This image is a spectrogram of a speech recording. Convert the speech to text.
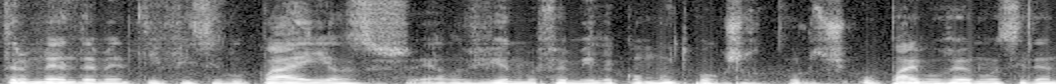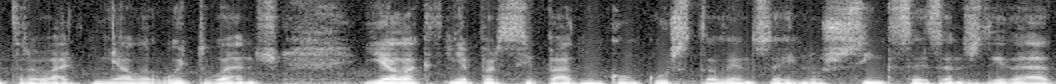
tremendamente difícil. O pai, eles, ela vivia numa família com muito poucos recursos. O pai morreu num acidente de trabalho, tinha ela 8 anos, e ela que tinha participado num concurso de talentos aí nos 5, 6 anos de idade,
